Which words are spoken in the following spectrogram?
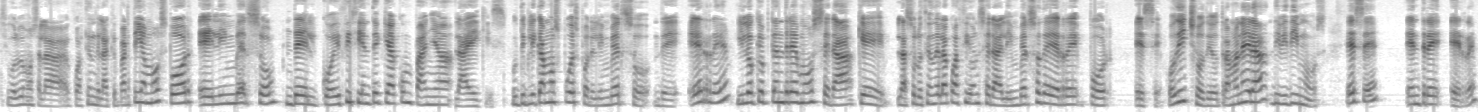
si volvemos a la ecuación de la que partíamos, por el inverso del coeficiente que acompaña la x. Multiplicamos pues por el inverso de r y lo que obtendremos será que la solución de la ecuación será el inverso de r por s. O dicho de otra manera, dividimos s entre R.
